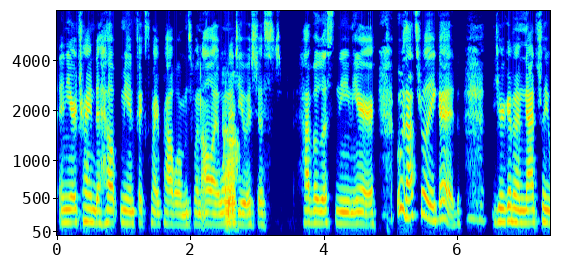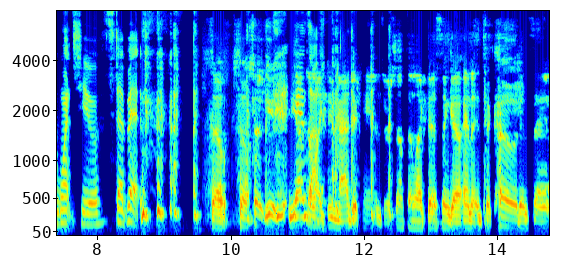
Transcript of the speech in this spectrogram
and you're trying to help me and fix my problems when all I want to uh, do is just have a listening ear. Oh, that's really good. You're going to naturally want to step in. so, so, so you, you have to off. like do magic hands or something like this and go, and it's a code and saying,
